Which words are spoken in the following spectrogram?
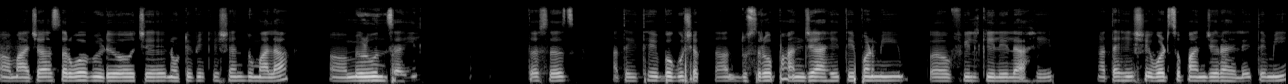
माझ्या सर्व व्हिडिओचे नोटिफिकेशन तुम्हाला मिळून जाईल. तसंच आता इथे बघू शकता दुसरं पान जे आहे ते पण मी फिल केलेलं आहे. आता हे शेवटचं पान जे राहिले ते मी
